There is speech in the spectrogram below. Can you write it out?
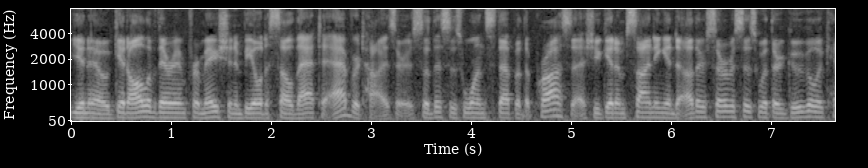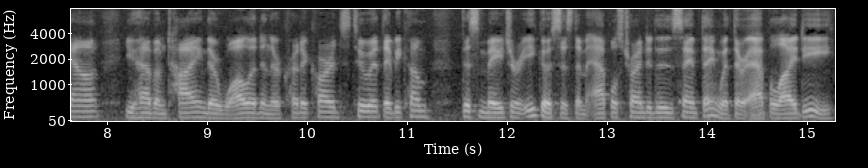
you know, get all of their information and be able to sell that to advertisers. So this is one step of the process. You get them signing into other services with their Google account. You have them tying their wallet and their credit cards to it. They become this major ecosystem. Apple's trying to do the same thing with their Apple ID,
